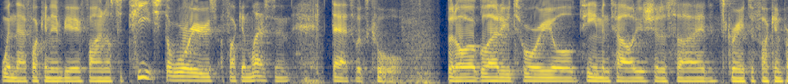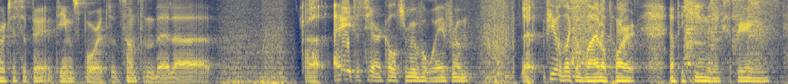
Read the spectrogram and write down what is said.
win that fucking NBA finals to teach the Warriors a fucking lesson. That's what's cool. But all gladiatorial team mentality shit aside, it's great to fucking participate in team sports. It's something that uh, uh, I hate to see our culture move away from. It feels like a vital part of the human experience.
